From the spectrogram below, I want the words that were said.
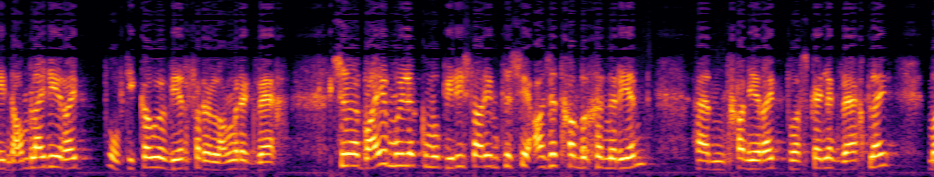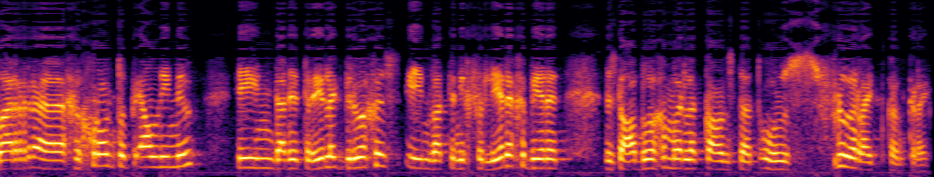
en dan bly die ryp of die koue weer vir 'n lang ruk weg. So baie moeilik om op hierdie stadium te sê as dit gaan begin reën, ehm um, gaan die ryp waarskynlik wegbly, maar uh gegrond op El Niño en dat dit redelik droog is en wat in die verlede gebeur het, is daar bo gemiddelde kans dat ons vroeë ryp kan kry.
